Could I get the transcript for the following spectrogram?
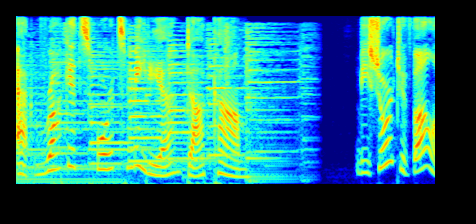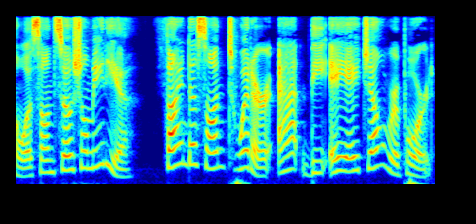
at rocketsportsmedia.com. Be sure to follow us on social media. Find us on Twitter at the AHL Report.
